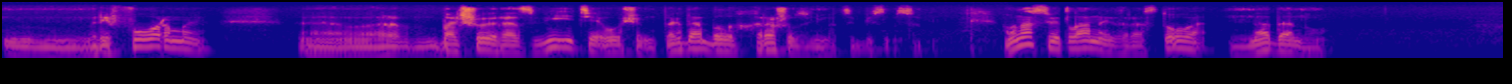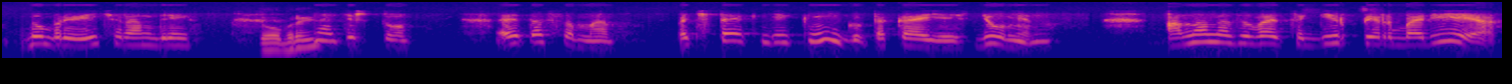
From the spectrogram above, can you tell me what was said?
Реформы, э, большое развитие. В общем, тогда было хорошо заниматься бизнесом. У нас Светлана из Ростова на Дону. Добрый вечер, Андрей. Добрый. Знаете что? Это самое. Почитай книгу, такая есть, Дюмин. Она называется «Гиперборея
